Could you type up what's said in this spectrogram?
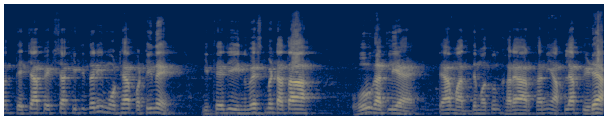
पण त्याच्यापेक्षा कितीतरी मोठ्या पटीने इथे जी इन्व्हेस्टमेंट आता होऊ घातली आहे त्या माध्यमातून खऱ्या अर्थाने आपल्या पिढ्या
